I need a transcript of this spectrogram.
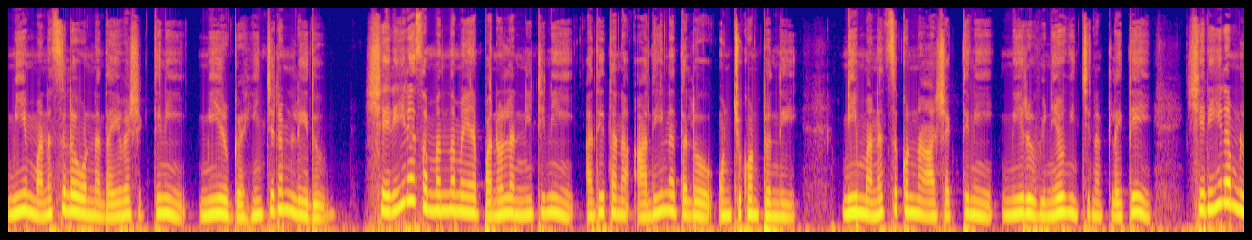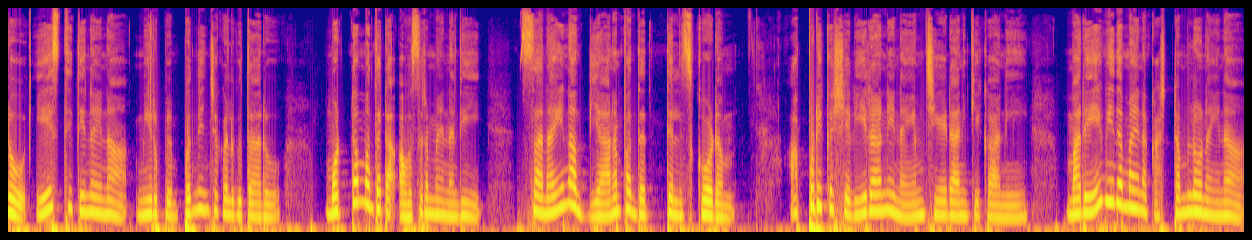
మీ మనసులో ఉన్న దైవశక్తిని మీరు గ్రహించడం లేదు. శరీర సంబంధమైన పనులన్నిటినీ అది తన అధీనతలో ఉంచుకుంటుంది. మీ మనస్సుకున్న ఆ శక్తిని మీరు వినియోగించినట్లయితే శరీరంలో ఏ స్థితినైనా మీరు పెంపొందించగలుగుతారు. మొట్టమొదట అవసరమైనది సరైన ధ్యాన పద్ధతి తెలుసుకోవడం. అప్పుడిక శరీరాన్ని నయం చేయడానికి కానీ మరే విధమైన కష్టంలోనైనా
